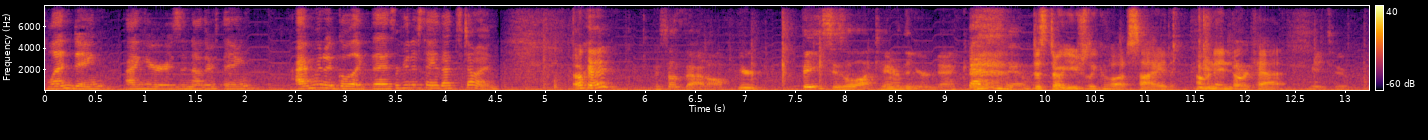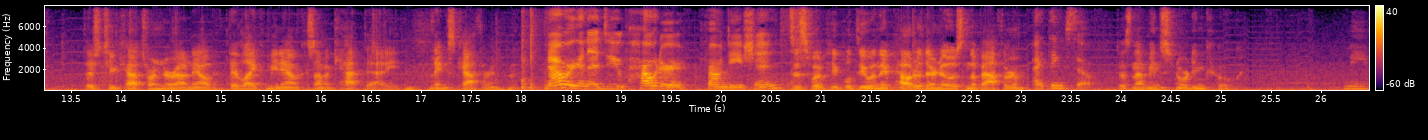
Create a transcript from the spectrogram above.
Blending, I hear, is another thing. I'm gonna go like this. We're gonna say that's done. Okay. It's not that off. Your face is a lot tanner than your neck. That's true. Just don't usually go outside. I'm an indoor cat. Me too. There's two cats running around now. They like me now because I'm a cat daddy. Thanks, Catherine. Now we're gonna do powder foundation. Is this what people do when they powder their nose in the bathroom? I think so. Doesn't that mean snorting coke? Maybe.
